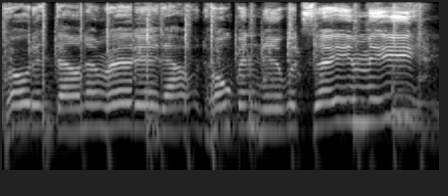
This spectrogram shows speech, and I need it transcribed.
Wrote it down and read it out, hoping it would save me.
